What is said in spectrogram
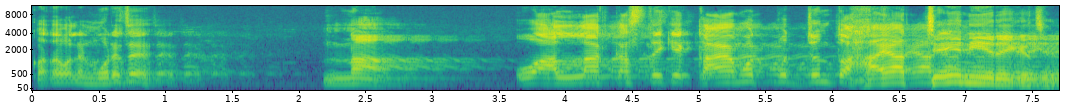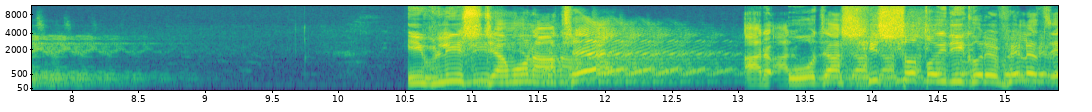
কথা বলেন, মরেছে? না। ও আল্লাহর কাছ থেকে কায়ামত পর্যন্ত হায়াত চেয়ে নিয়ে রেখেছে। ইবলিশ যেমন আছে, আর ও যা শিষ্য তৈরি করে ফেলেছে,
